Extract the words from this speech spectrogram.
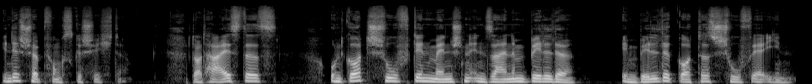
in der Schöpfungsgeschichte. Dort heißt es, und Gott schuf den Menschen in seinem Bilde, im Bilde Gottes schuf er ihn.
